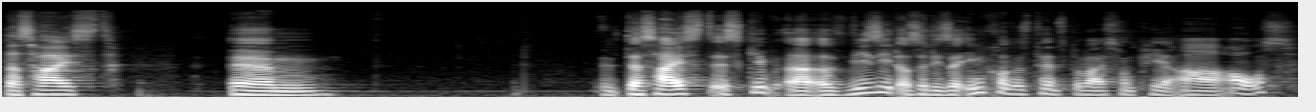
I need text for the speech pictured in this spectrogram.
Das heißt, ähm, das heißt, es gibt, äh, wie sieht also dieser Inkonsistenzbeweis von PA aus?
